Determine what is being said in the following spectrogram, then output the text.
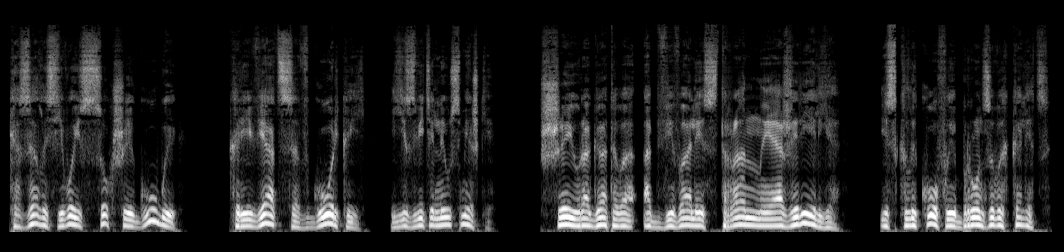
Казалось, его иссохшие губы кривятся в горькой, язвительной усмешке. Шею Рогатого обвивали странные ожерелья из клыков и бронзовых колец.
